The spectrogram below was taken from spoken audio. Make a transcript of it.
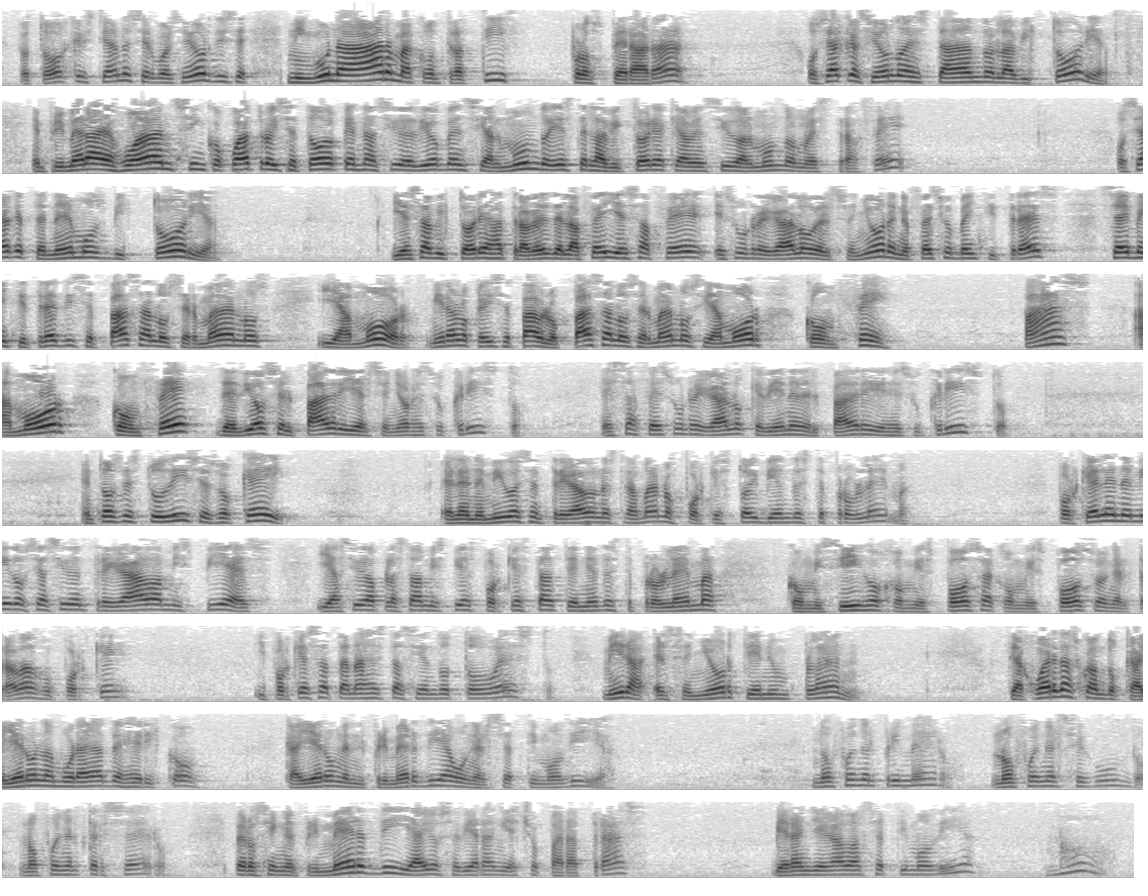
Pero todo cristiano es siervo del Señor. Dice, ninguna arma contra ti prosperará. O sea que el Señor nos está dando la victoria. En primera de Juan 5.4 dice, todo que es nacido de Dios vence al mundo y esta es la victoria que ha vencido al mundo, nuestra fe. O sea que tenemos victoria. Y esa victoria es a través de la fe y esa fe es un regalo del Señor. En Efesios 23, 6, 23 dice, pasa a los hermanos y amor. Mira lo que dice Pablo, pasa a los hermanos y amor con fe. Paz, amor, con fe de Dios el Padre y el Señor Jesucristo. Esa fe es un regalo que viene del Padre y de Jesucristo. Entonces tú dices, ok, el enemigo es entregado en nuestras manos porque estoy viendo este problema. ¿Por qué el enemigo se ha sido entregado a mis pies y ha sido aplastado a mis pies? ¿Por qué está teniendo este problema con mis hijos, con mi esposa, con mi esposo en el trabajo? ¿Por qué? ¿Y por qué Satanás está haciendo todo esto? Mira, el Señor tiene un plan. ¿Te acuerdas cuando cayeron las murallas de Jericó? ¿Cayeron en el primer día o en el séptimo día? No fue en el primero, no fue en el segundo, no fue en el tercero. Pero si en el primer día ellos se hubieran hecho para atrás, ¿hubieran llegado al séptimo día? No.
